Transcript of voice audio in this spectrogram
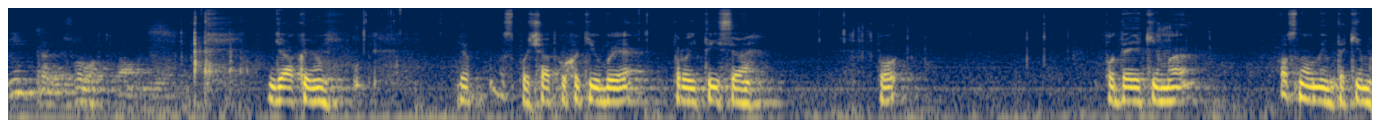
і передаю слово вам. Дякую. Я спочатку хотів би пройтися по, по деяким е, основним таким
